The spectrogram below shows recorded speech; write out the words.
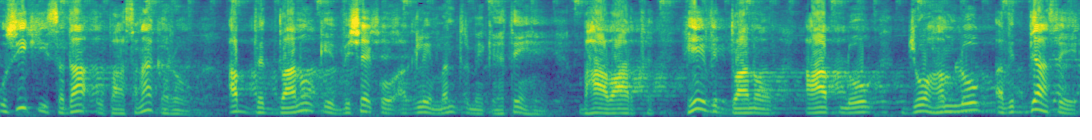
उसी की सदा उपासना करो। अब विद्वानों के विषय को अगले मंत्र में कहते हैं, भावार्थ, हे विद्वानों, आप लोग, जो हम लोग अविद्या से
